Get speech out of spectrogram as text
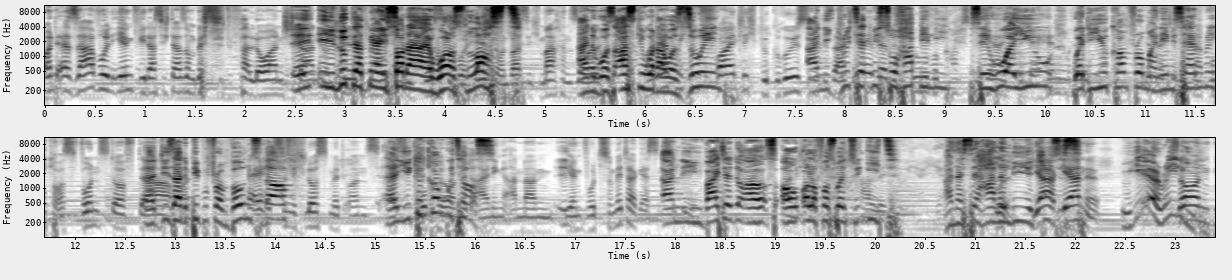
und er sah wohl irgendwie, dass ich da so ein bisschen verloren stand. He, looked at me and he saw that I was lost. And he was asking what I was doing. And he greeted me so happily, saying, "Who are you? Where do you come from? My name is Henrik. Uh, these are the people from Wunstorf. Uh, you can come with us." And he invited us. All, all of us went to eat. And I say, Hallelujah, ja, gerne. Yeah, really. So, und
